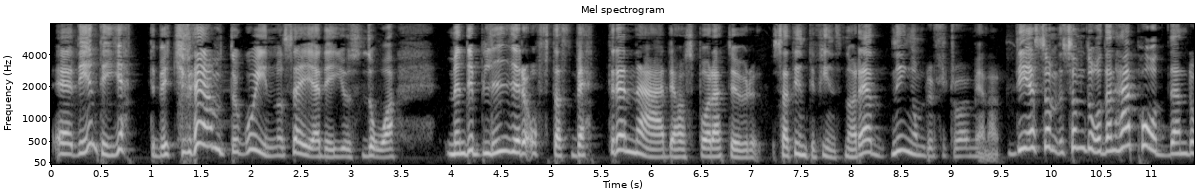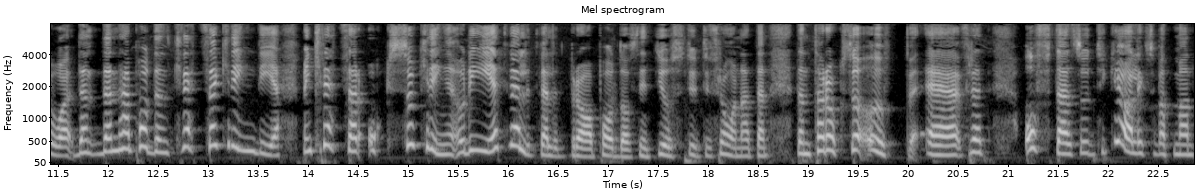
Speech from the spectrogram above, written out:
Eh, det är inte jättebekvämt att gå in och säga det just då. Men det blir oftast bättre när det har spårat ur så att det inte finns någon räddning om du förstår vad jag menar. Det som, som då den här podden då, den, den här podden kretsar kring det, men kretsar också kring, och det är ett väldigt, väldigt bra poddavsnitt just utifrån att den, den tar också upp, eh, för att ofta så tycker jag liksom att man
